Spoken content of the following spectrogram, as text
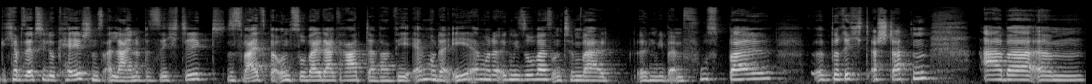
ich habe selbst die Locations alleine besichtigt. Das war jetzt bei uns so, weil da gerade, da war WM oder EM oder irgendwie sowas und Tim war halt irgendwie beim Fußballbericht erstatten. Aber ähm,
